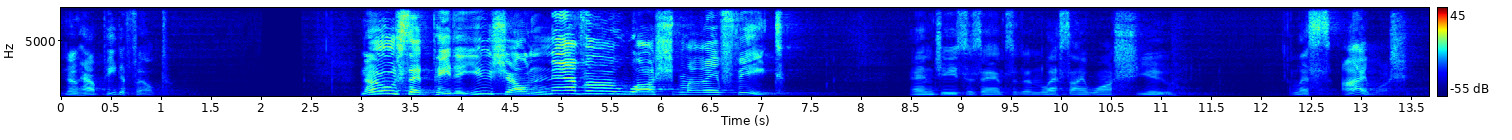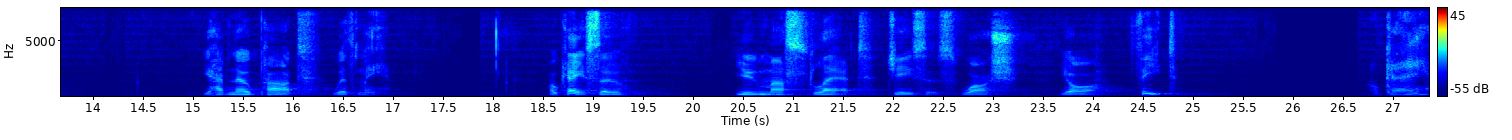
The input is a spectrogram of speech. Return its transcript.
Know how Peter felt? No, said Peter, you shall never wash my feet. And Jesus answered, Unless I wash you, unless I wash you, you have no part with me. Okay, so you must let Jesus wash your feet. Okay?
